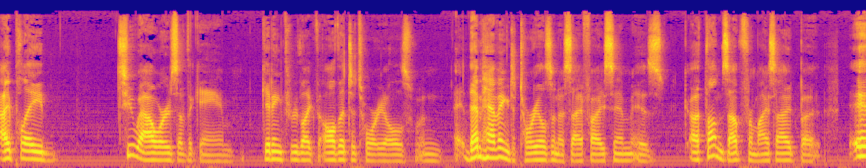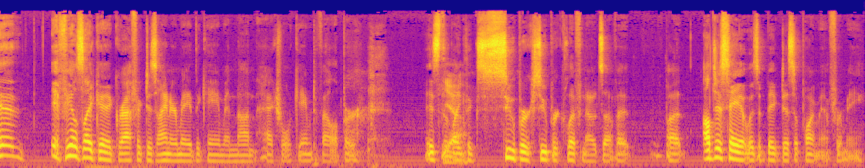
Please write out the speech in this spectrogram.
I played two hours of the game, getting through like all the tutorials. When them having tutorials in a sci-fi sim is a thumbs up from my side, but it it feels like a graphic designer made the game and not an actual game developer. It's the, Yeah. like the super super cliff notes of it. But I'll just say it was a big disappointment for me.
